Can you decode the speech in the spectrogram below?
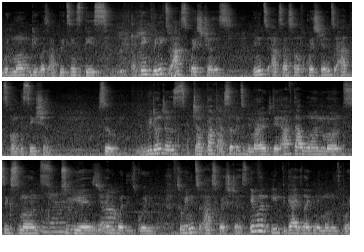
Would mom give us our breathing space? I think we need to ask questions. We need to ask ourselves questions to have this conversation. So we don't just jump pack ourselves into the marriage. Then after one month, six months, Yeah. two years, Yeah. everybody's going. So we need to ask questions. Even if the guy is not even a mommy's boy,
